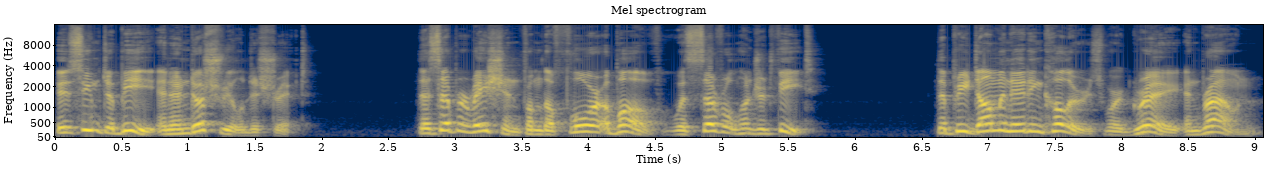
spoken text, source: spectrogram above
It seemed to be an industrial district. The separation from the floor above was several hundred feet. The predominating colors were gray and brown.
